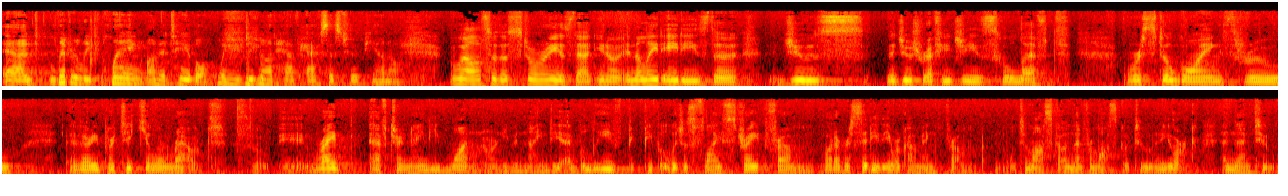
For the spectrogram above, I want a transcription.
and literally playing on a table when you did not have access to a piano? Well, so the story is that you know in the late '80s, the Jews, the Jewish refugees who left, were still going through a very particular route. So eh, right after 91 or even 90, I believe people would just fly straight from whatever city they were coming from to Moscow, and then from Moscow to New York, and then to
